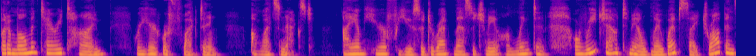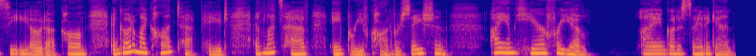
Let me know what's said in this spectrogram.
but a momentary time where you're reflecting on what's next. I am here for you. So direct message me on LinkedIn or reach out to me on my website, dropinceo.com, and go to my contact page and let's have a brief conversation. I am here for you. I am going to say it again.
